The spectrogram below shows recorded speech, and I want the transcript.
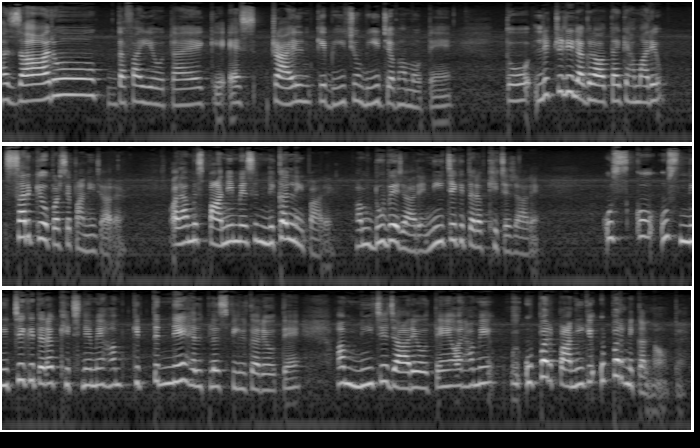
ہزاروں دفعہ یہ ہوتا ہے کہ ایس ٹرائل کے بیچوں بیچ جب ہم ہوتے ہیں تو لٹرلی لگ رہا ہوتا ہے کہ ہمارے سر کے اوپر سے پانی جا رہا ہے اور ہم اس پانی میں سے نکل نہیں پا رہے ہم ڈوبے جا رہے ہیں، نیچے کی طرف کھینچے جا رہے ہیں۔ اس کو، اس نیچے کی طرف کھینچنے میں ہم کتنے ہیلپ لیس فیل کر رہے ہوتے ہیں، ہم نیچے جا رہے ہوتے ہیں اور ہمیں اوپر پانی کے اوپر نکلنا ہوتا ہے۔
